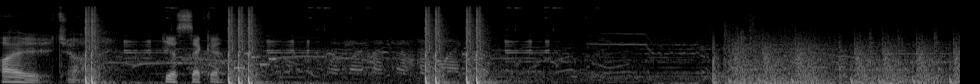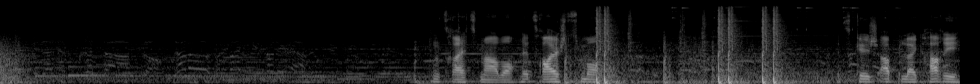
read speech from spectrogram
Alter. Ihr Säcke. Jetzt reicht's mir aber. Jetzt reicht's mir. Jetzt gehe ich ab like Harry.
